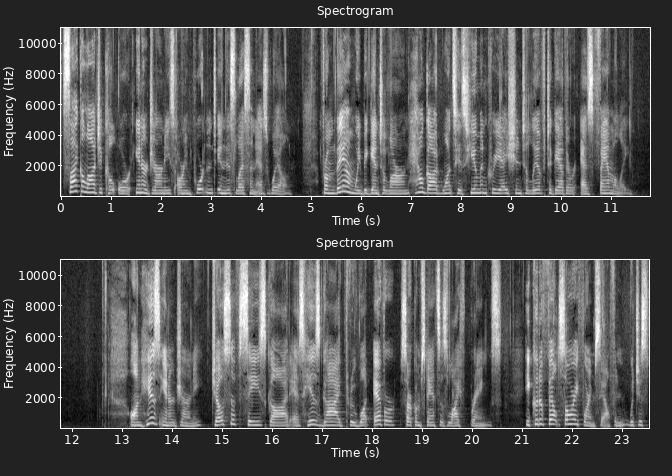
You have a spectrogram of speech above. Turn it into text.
Psychological or inner journeys are important in this lesson as well. From them, we begin to learn how God wants His human creation to live together as family. On his inner journey, Joseph sees God as his guide through whatever circumstances life brings. He could have felt sorry for himself, and, which is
